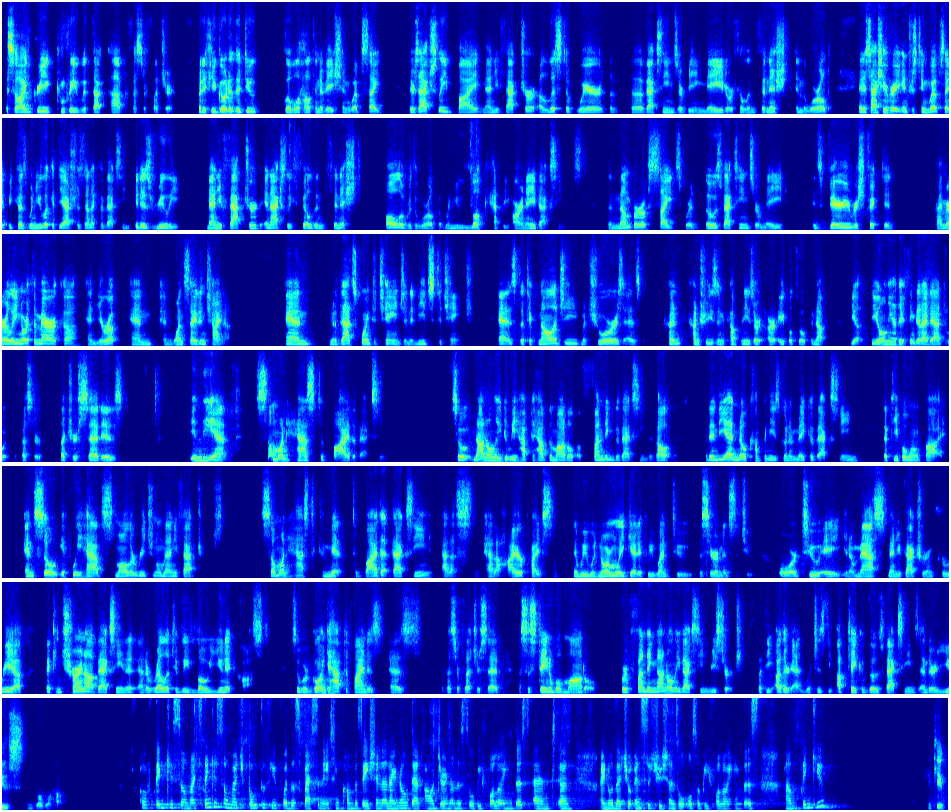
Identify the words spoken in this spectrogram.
So, I agree completely with that, uh, Professor Fletcher. But if you go to the Duke Global Health Innovation website, there's actually by manufacturer a list of where the, the vaccines are being made or fill and finished in the world. And it's actually a very interesting website because when you look at the AstraZeneca vaccine, it is really manufactured and actually filled and finished all over the world. But when you look at the RNA vaccines, the number of sites where those vaccines are made is very restricted, primarily North America and Europe, and, and one site in China. And you know, that's going to change and it needs to change. As the technology matures, as countries and companies are, are able to open up. The, the only other thing that I'd add to what Professor Fletcher said is in the end, someone has to buy the vaccine. So not only do we have to have the model of funding the vaccine development, but in the end, no company is going to make a vaccine that people won't buy. And so if we have smaller regional manufacturers, someone has to commit to buy that vaccine at a, at a higher price than we would normally get if we went to the Serum Institute or to a you know, mass manufacturer in Korea that can churn out vaccine at, at a relatively low unit cost. So we're going to have to find, as, as Professor Fletcher said, a sustainable model for funding not only vaccine research, but the other end, which is the uptake of those vaccines and their use in global health. Oh, thank you so much. Thank you so much, both of you, for this fascinating conversation. And I know that our journalists will be following this, and um, I know that your institutions will also be following this. Um, thank you. Thank you.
